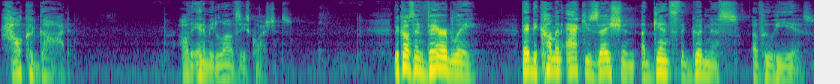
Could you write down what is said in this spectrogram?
How could God? Oh, the enemy loves these questions. Because invariably, they become an accusation against the goodness of who He is.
